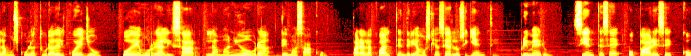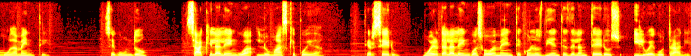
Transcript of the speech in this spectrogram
la musculatura del cuello podemos realizar la maniobra de masaco, para la cual tendríamos que hacer lo siguiente. Primero, siéntese o párese cómodamente. Segundo, saque la lengua lo más que pueda. Tercero, muerda la lengua suavemente con los dientes delanteros y luego trague.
